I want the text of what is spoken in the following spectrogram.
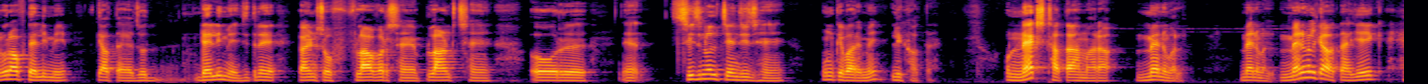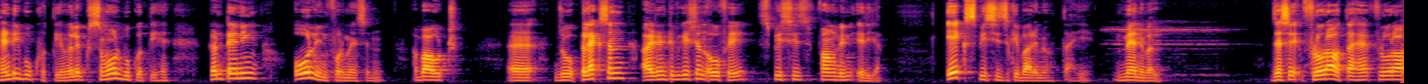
flora of Delhi में क्या होता है, जो डेली में जितने काइंड्स ऑफ़ फ्लावर्स हैं प्लांट्स हैं, और सीजनल चेंजेज हैं, उनके बारे में लिखा होता है। और नेक्स्ट आता है हमारा मैनुअल मैनुअल। मैनुअल क्या होता है? ये एक हैंडी बुक होती है मतलब स्मॉल बुक होती है कंटेनिंग ऑल इंफॉर्मेशन अबाउट जो collection identification of a species found in area एक स्पीसीज के बारे में होता है ये, मैनुअल। जैसे फ्लोरा होता है फ्लोरा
